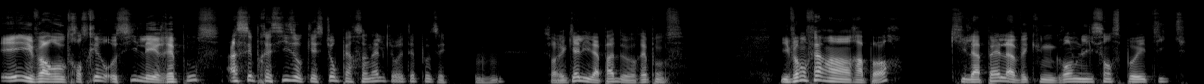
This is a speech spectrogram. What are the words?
Et il va retranscrire aussi les réponses assez précises aux questions personnelles qui ont été posées, mhm. sur lesquelles il n'a pas de réponse. Il va en faire un rapport qu'il appelle avec une grande licence poétique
